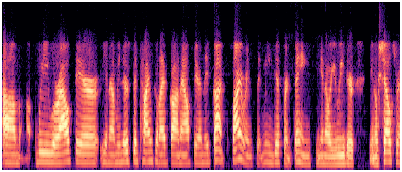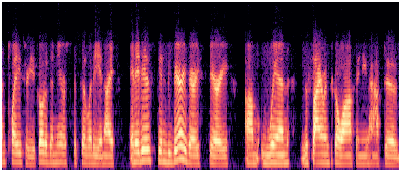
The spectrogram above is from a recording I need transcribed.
um, we were out there, you know, I mean, there's been times when I've gone out there and they've got sirens that mean different things. You know, you either, you know, shelter in place or you go to the nearest facility. And I, and it is going to be very, very scary um, when the sirens go off and you have to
